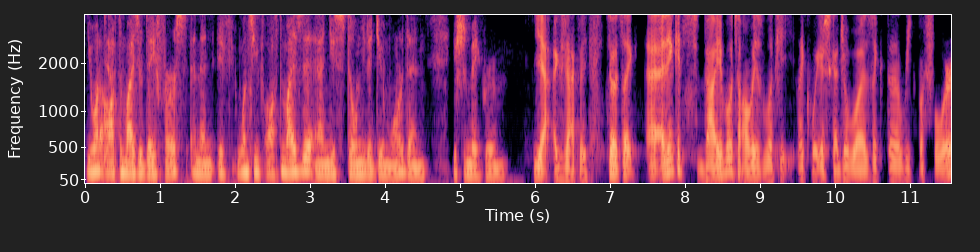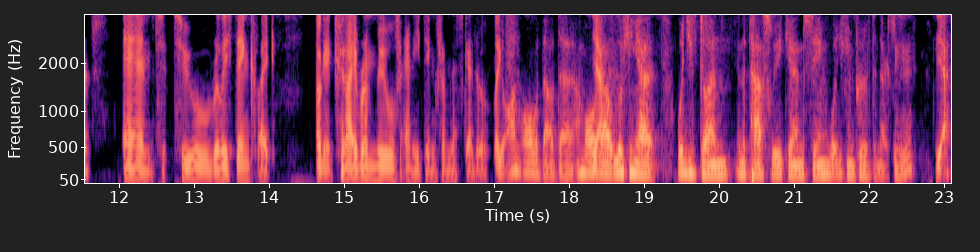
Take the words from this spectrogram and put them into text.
You want to Yeah. optimize your day first, and then if once you've optimized it and you still need to do more, then you should make room. Yeah, exactly. So it's like I I think it's valuable to always look at like what your schedule was like the week before, and to really think like, okay, could I remove anything from the schedule? Like, Dude, I'm all about that. I'm all Yeah. about looking at what you've done in the past week and seeing what you can improve the next week. Mhm. yeah.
